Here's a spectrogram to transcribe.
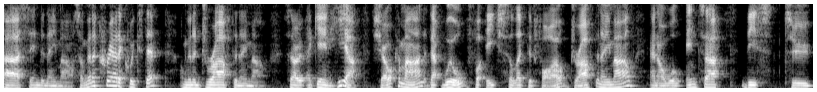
uh, send an email. So I'm going to create a quick step. I'm going to draft an email. So again, here, show a command that will, for each selected file, draft an email, and I will enter this to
